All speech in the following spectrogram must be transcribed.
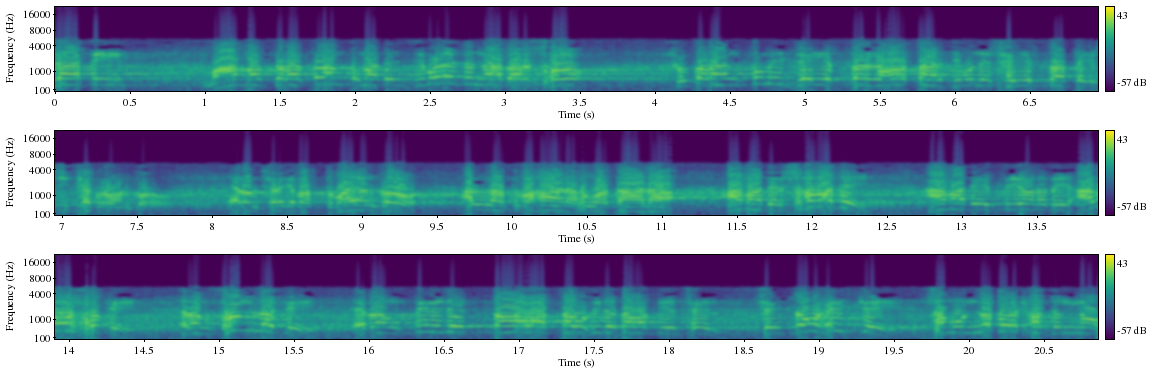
জাতি তোমাদের জীবনের জন্য আদর্শ। সুতরাং তুমি যেই স্তরের হও তার জীবনে সেই স্তর থেকে শিক্ষা গ্রহণ করো। এবং সেটাকে বাস্তবায়ন করো। আল্লাহ তাআলা আমাদের সমাজে, আমাদের প্রিয় নবীর আদর্শকে এবং সন্ন্যকে এবং তিনি যে তাওয়াত, তাওহীদে দাওয়াত দিয়েছেন, সেই তৌহিদকে সমুন্নত রাখার জন্য,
